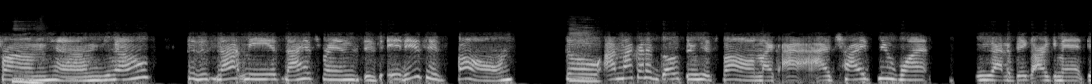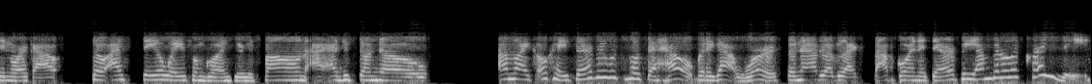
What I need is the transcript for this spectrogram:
from him? You know, because it's not me, it's not his friends, it's, it is his phone. So hmm. I'm not gonna go through his phone. Like I, I tried to once. We got in a big argument, didn't work out. So I stay away from going through his phone. I, I just don't know. I'm like, okay, therapy was supposed to help, but it got worse. So now do I be like, stop going to therapy? I'm gonna look crazy.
